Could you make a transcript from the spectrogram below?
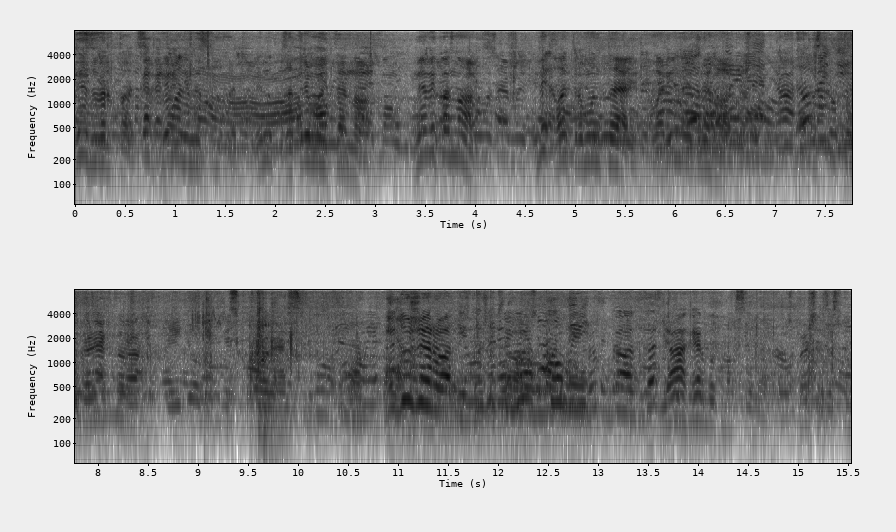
куди звертатися. Ви мене не слухаєте, ви затримуєте нас. Ми виконавці, ми електромонтери, аварійної бригади. Директора міського РЕС. Ми дуже раді. Дуже приємно. Я Гербут Максимович, перший заступник.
